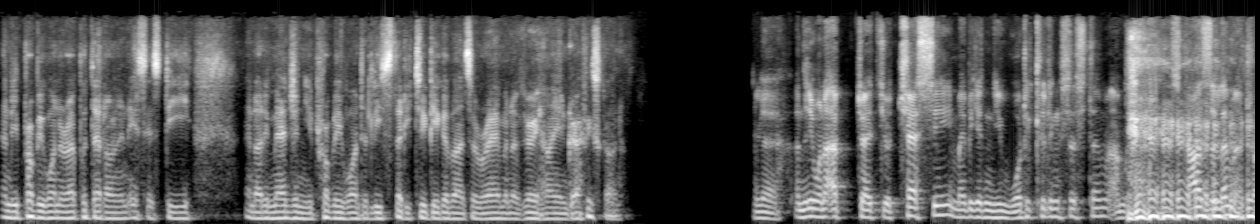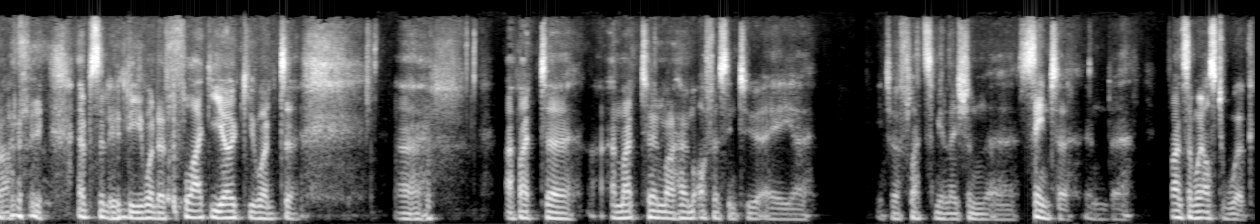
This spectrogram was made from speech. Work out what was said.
and you probably want to put that on an SSD. And I'd imagine you'd probably want at least 32 gigabytes of RAM and a very high-end graphics card. Yeah, and then you want to upgrade your chassis, maybe get a new water cooling system. Um, sky's the limit, right? Absolutely. You want a flight yoke. You want to. Uh, I might. Uh, I might turn my home office into a uh, into a flight simulation uh, center and uh, find somewhere else to work.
